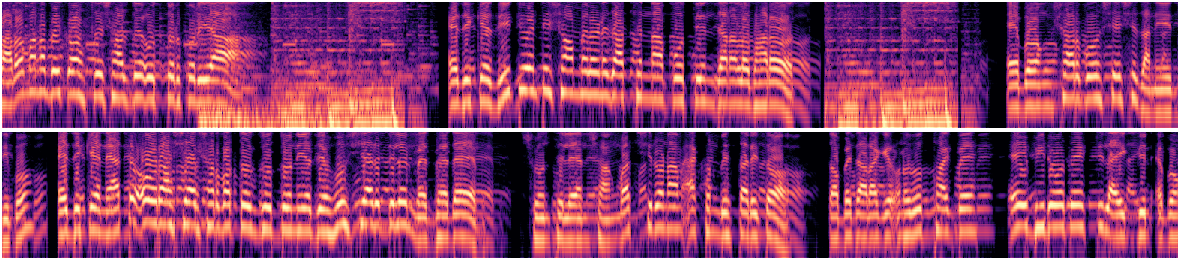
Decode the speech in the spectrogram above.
পারমাণবিক অস্ত্রে সাজবে উত্তর কোরিয়া। এদিকে জি টোয়েন্টি সম্মেলনে যাচ্ছেন না পুতিন, জানালো ভারত। এবং সর্বশেষে জানিয়ে দিব, এদিকে ন্যাটো ও রাশিয়ার সর্বাত্মক যুদ্ধ নিয়ে যে হুঁশিয়ারি দিলেন মেদভেদেব। শুনছিলেন সংবাদ শিরোনাম এখন বিস্তারিত। তবে তার আগে অনুরোধ থাকবে, এই ভিডিওতে একটি লাইক দিন এবং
